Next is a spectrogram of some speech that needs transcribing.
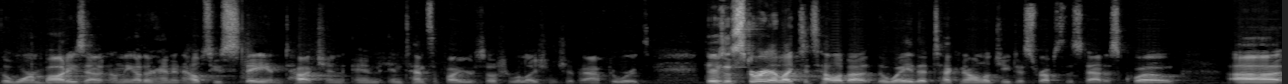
the, warm bodies out. On the other hand, it helps you stay in touch and, and intensify your social relationship afterwards. There's a story I like to tell about the way that technology disrupts the status quo uh,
